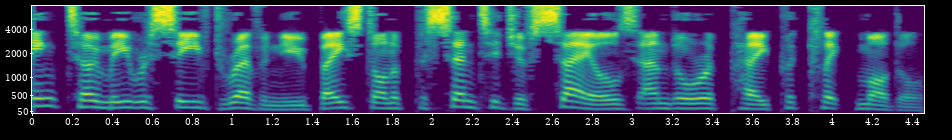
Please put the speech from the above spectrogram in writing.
Inktomi received revenue based on a percentage of sales and or a pay-per-click model.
